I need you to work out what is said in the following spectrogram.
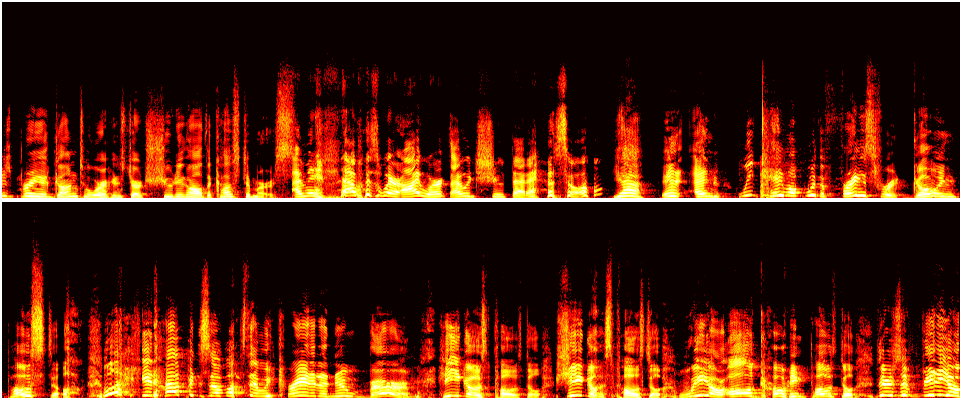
just bring a gun to work and start shooting all the customers. I mean if that was where I worked, I would shoot that asshole. yeah, it, and we came up with a phrase for it going postal. like, it happened so much that we created a new verb. He goes postal, she goes postal, we are all going postal. There's a video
